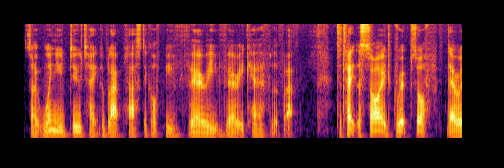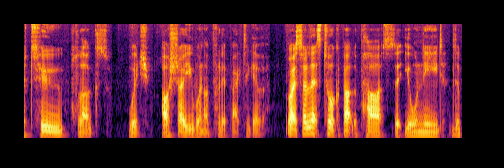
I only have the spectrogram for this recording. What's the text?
So when you do take the black plastic off, be very, very careful of that. To take the side grips off, there are two plugs, which I'll show you when I put it back together. Right, so let's talk about the parts that you'll need the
